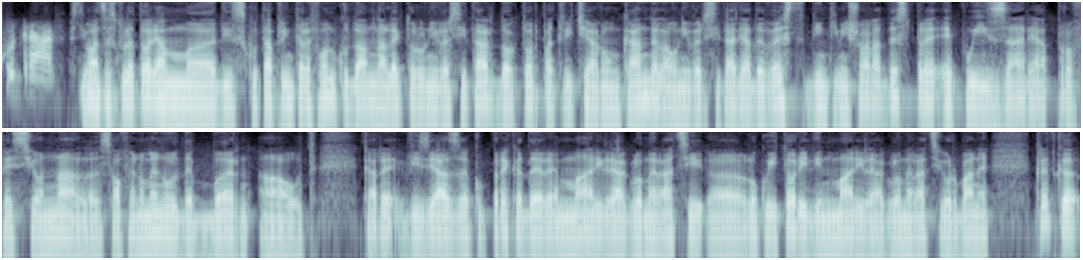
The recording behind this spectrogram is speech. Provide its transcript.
Cu drag. Stimați ascultători, am uh, discutat prin telefon cu doamna lector universitar, dr. Patricia Runcan de la Universitatea de Vest din Timișoara despre epuizarea profesională sau fenomenul de burn-out, care vizează cu precădere marile aglomerații, uh, locuitorii din marile aglomerații urbane. Cred că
